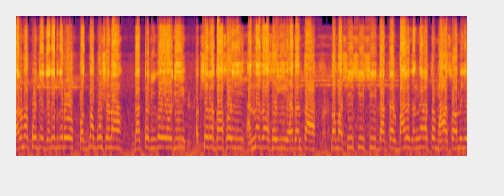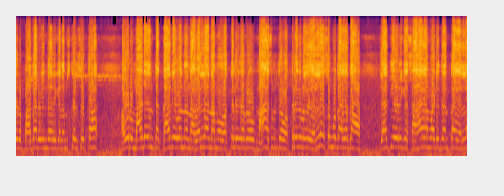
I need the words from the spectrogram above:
ಪರಮ ಪೂಜ್ಯ ಜಗದ್ಗುರು ಪದ್ಮಭೂಷಣ ಡಾಕ್ಟರ್ ಯುಗಯೋಗಿ ಅಕ್ಷರ ದಾಸೋಹಿ ಅನ್ನ ದಾಸೋಹಿ ಆದಂಥ ನಮ್ಮ ಶ್ರೀ ಶ್ರೀ ಶ್ರೀ ಡಾಕ್ಟರ್ ಬಾಲಗಂಗನಾಥ ಮಹಾಸ್ವಾಮೀಜಿಯವರ ಪಾದಾರವಿಂದರಿಗೆ ನಮಸ್ಕರಿಸುತ್ತಾ ಅವರು ಮಾಡಿದಂಥ ಕಾರ್ಯವನ್ನು ನಾವೆಲ್ಲ ನಮ್ಮ ಒಕ್ಕಲಿಗರು, ಮಹಾಸಮುದ್ರ ಒಕ್ಕಲಿಗರಲ್ಲಿ ಎಲ್ಲ ಸಮುದಾಯದ ಜಾತಿಯವರಿಗೆ ಸಹಾಯ ಮಾಡಿದಂಥ ಎಲ್ಲ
